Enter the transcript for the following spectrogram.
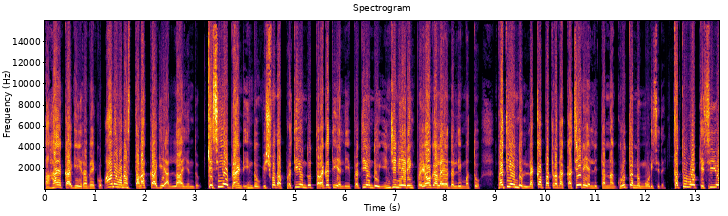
ಸಹಾಯಕ್ಕಾಗಿ ಇರಬೇಕು, ಮಾನವನ ಸ್ಥಳಕ್ಕಾಗಿ ಅಲ್ಲ ಎಂದು. ಕೆಸಿಯೋ ಬ್ರ್ಯಾಂಡ್ ಇಂದು ವಿಶ್ವದ ಪ್ರತಿಯೊಂದು ತರಗತಿಯಲ್ಲಿ, ಪ್ರತಿಯೊಂದು ಇಂಜಿನಿಯರಿಂಗ್ ಪ್ರಯೋಗಾಲಯದಲ್ಲಿ ಮತ್ತು ಪ್ರತಿಯೊಂದು ಲೆಕ್ಕಪತ್ರದ ಕಚೇರಿಯಲ್ಲಿ ತನ್ನ ಗುರುತನ್ನು ಮೂಡಿಸಿದೆ. ತತ್ವೋ ಕೆಸಿಯೋ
